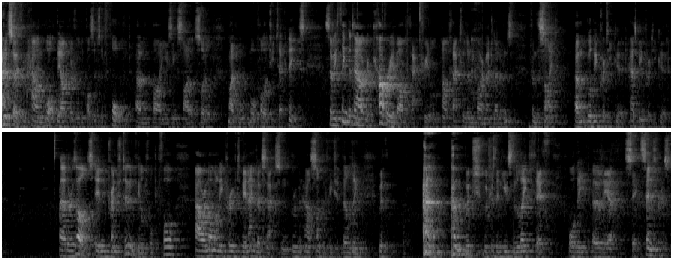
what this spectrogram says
and so from how and what the archaeological deposits had formed um, by using soil, soil morphology techniques. So we think that our recovery of artifactual, artifactual and environmental evidence from the site um, will be pretty good, has been pretty good. Uh, the results in Trench 2 in Field 44, our anomaly proved to be an Anglo-Saxon Grubenhaus sunken featured building with which, which was in use in the late 5th or the earlier 6th centuries.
